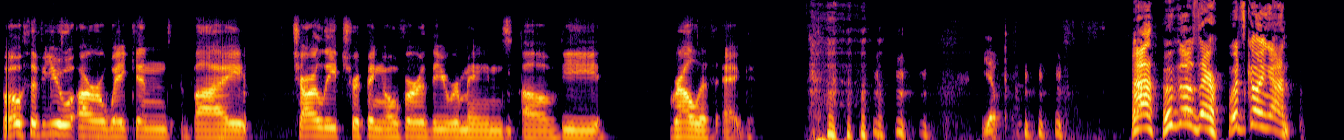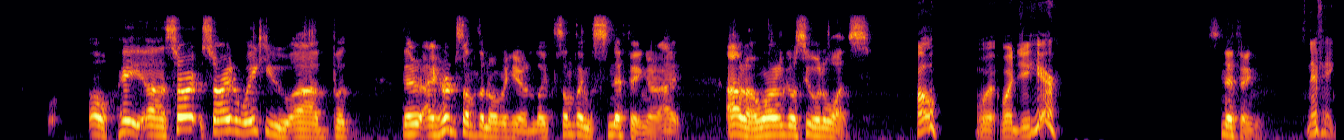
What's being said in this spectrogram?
Both of you are awakened by Charlie tripping over the remains of the Growlithe egg. Yep. Ah, who goes there? What's going on? oh, hey, uh, sorry, sorry to wake you, uh, but there, I heard something over here, like something sniffing, or I, I don't know. I wanted to go see what it was. Oh, what what'd you hear? Sniffing. Sniffing.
